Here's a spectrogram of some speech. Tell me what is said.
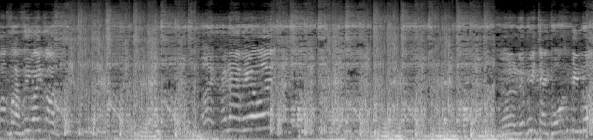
ฝากพี่ไว้ก่อน เฮ้ยข้าหน้ามีแวเอ้ยเออเดี๋ยวพี่จ่ายตัวเครื่องบินด้วย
